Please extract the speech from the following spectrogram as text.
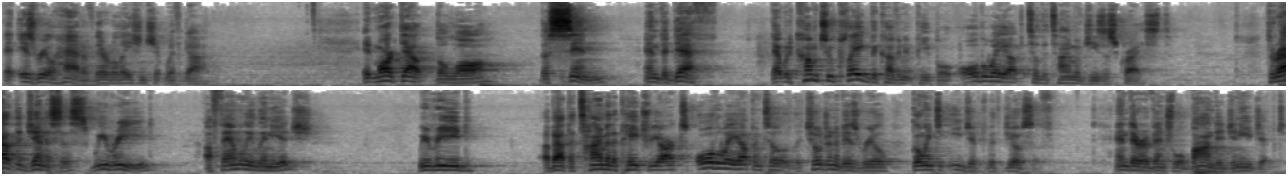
that Israel had of their relationship with God. It marked out the law, the sin, and the death that would come to plague the covenant people all the way up till the time of Jesus Christ. Throughout the Genesis, we read a family lineage, we read about the time of the patriarchs, all the way up until the children of Israel go into Egypt with Joseph and their eventual bondage in Egypt.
